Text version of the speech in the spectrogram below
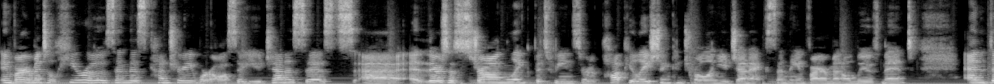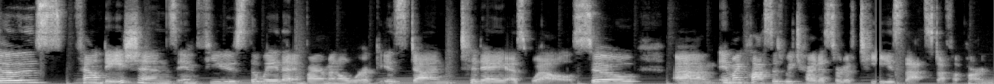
environmental heroes in this country were also eugenicists. Uh, there's a strong link between sort of population control and eugenics and the environmental movement. And those foundations infuse the way that environmental work is done today as well. So um, in my classes, we try to sort of tease that stuff apart.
